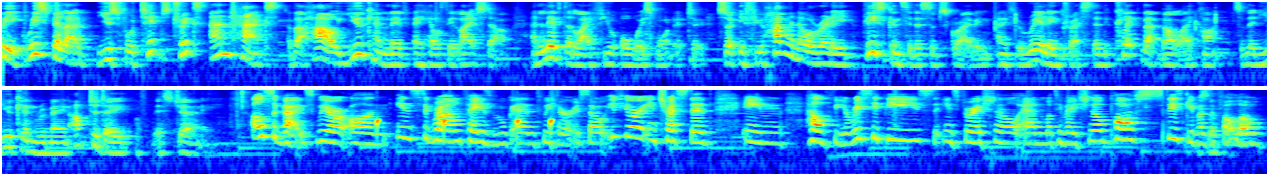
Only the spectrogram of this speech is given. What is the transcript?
Week, we spill out useful tips, tricks, and hacks about how you can live a healthy lifestyle and live the life you always wanted to. So if you haven't already, please consider subscribing. And if you're really interested, click that bell icon so that you can remain up to date of this journey. Also guys, we are on Instagram, Facebook and Twitter, so if you're interested in healthy recipes, inspirational and motivational posts, please give us So a follow. follow.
